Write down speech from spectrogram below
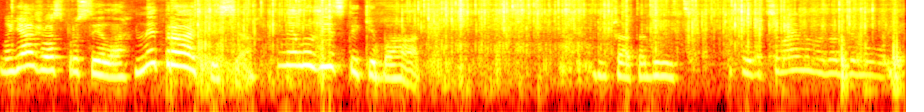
Ну я ж вас просила, не тратьтеся, не ложіть стільки багато. Дівчата, дивіться. Що, відсилаємо назад димовою.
